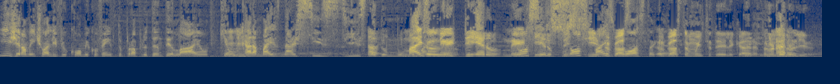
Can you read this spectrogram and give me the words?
E geralmente o alívio cômico vem do próprio Dandelion, que é Uhum. o cara mais narcisista Não, do mundo. mais mas- merdeiro, merdeiro Nossa, ele só possível. faz eu gosto, bosta, cara. eu gosto muito dele, cara. E- Pelo menos no livro.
